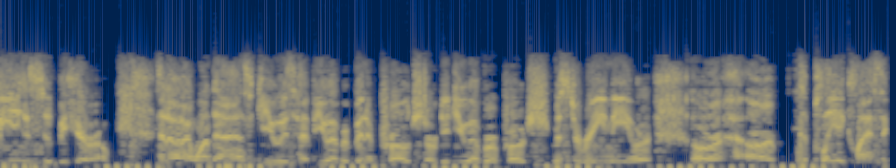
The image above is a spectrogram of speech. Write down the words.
being a superhero. And what I wanted to ask you is, have you ever been approached, or did you ever approach Mr. Raimi, or or or to play a classic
